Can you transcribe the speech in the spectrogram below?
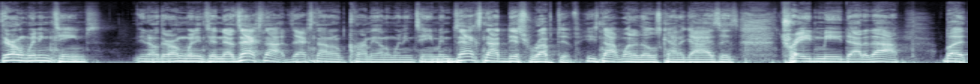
they're on winning teams. You know, they're on winning team. Now, Zach's not. Zach's not on, currently on a winning team. And Zach's not disruptive. He's not one of those kind of guys that's trade me, da da da. But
